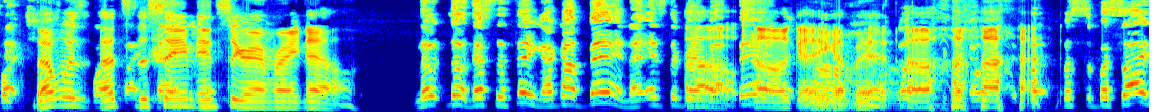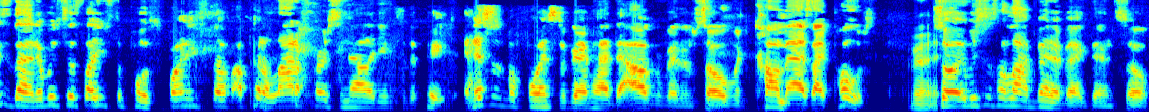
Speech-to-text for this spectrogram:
butt. cheeks. That was that's the same Instagram right now. No, no, that's the thing. I got banned. That Instagram oh, got banned. Oh, okay, you got banned. Oh. but besides that, it was just I used to post funny stuff. I put a lot of personality into the page, and this was before Instagram had the algorithm, so it would come as I post. Right. So it was just a lot better back then. So,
